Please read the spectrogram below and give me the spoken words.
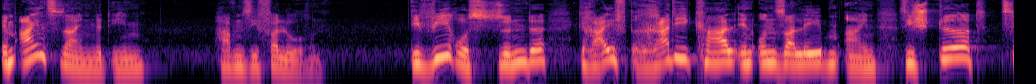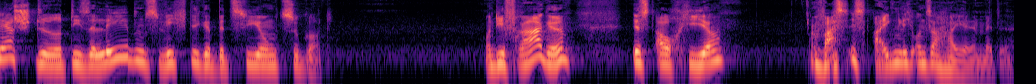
im Einssein mit ihm haben sie verloren. Die Virussünde greift radikal in unser Leben ein. Sie stört, zerstört diese lebenswichtige Beziehung zu Gott. Und die Frage ist auch hier, was ist eigentlich unser Heilmittel?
